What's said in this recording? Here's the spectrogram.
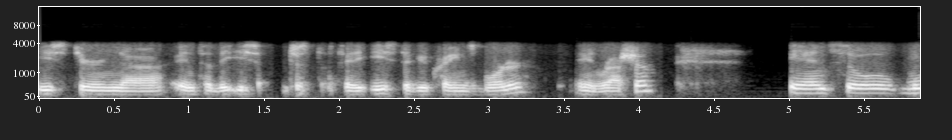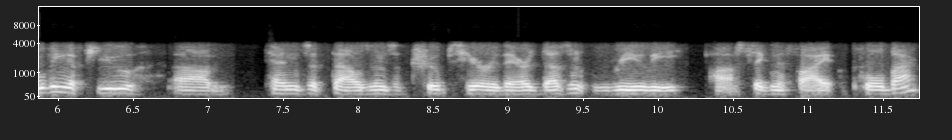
eastern, uh, into the east, just to the east of Ukraine's border in Russia. And so, moving a few um, tens of thousands of troops here or there doesn't really uh, signify a pullback.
